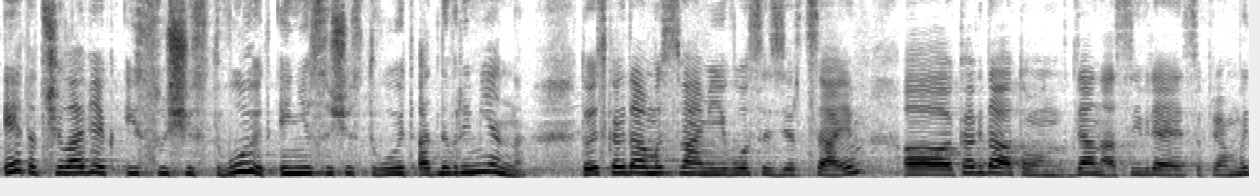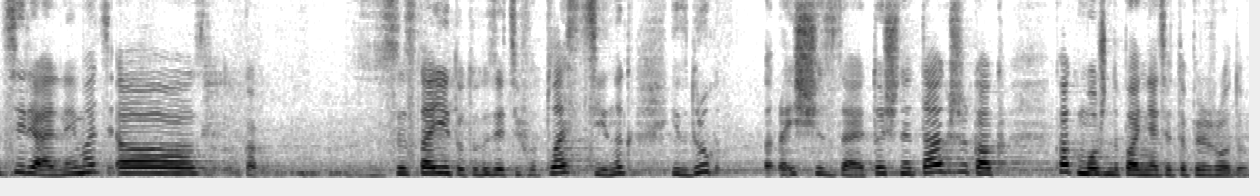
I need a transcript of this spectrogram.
Этот человек и существует, и не существует одновременно. То есть, когда мы с вами его созерцаем, а, когда-то он для нас является прям материальной, а, состоит вот из этих вот пластинок, и вдруг исчезает. Точно так же, как, как можно понять эту природу,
